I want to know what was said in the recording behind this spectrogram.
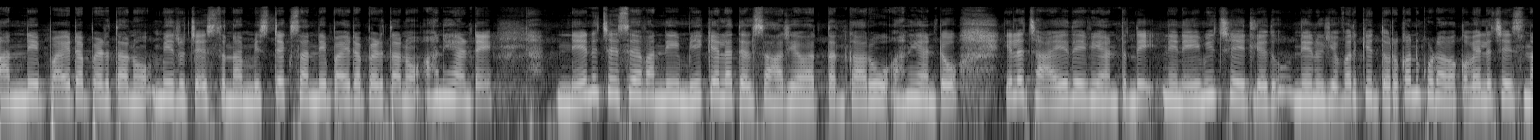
అన్నీ బయట పెడతాను. మీరు చేస్తున్న మిస్టేక్స్ అన్నీ బయట పెడతాను అని అంటే నేను చేసేవన్నీ మీకెలా తెలుసు ఆర్యవర్ధన్ గారు అని అంటూ ఇలా ఛాయదేవి అంటుంది నేనేమీ చేయట్లేదు. నేను ఎవరికి దొరకను కూడా ఒకవేళ చేసిన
